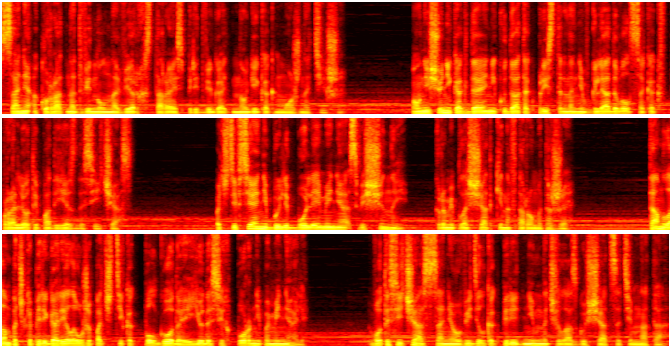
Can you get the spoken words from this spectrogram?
Саня аккуратно двинул наверх, стараясь передвигать ноги как можно тише. Он еще никогда и никуда так пристально не вглядывался, как в пролеты подъезда сейчас. Почти все они были более-менее освещены, кроме площадки на втором этаже. Там лампочка перегорела уже почти как полгода, и ее до сих пор не поменяли. Вот и сейчас Саня увидел, как перед ним начала сгущаться темнота.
